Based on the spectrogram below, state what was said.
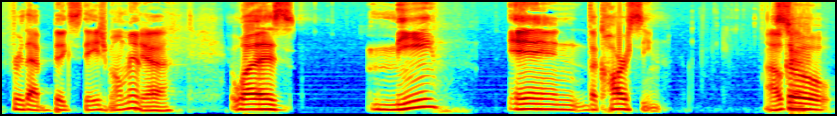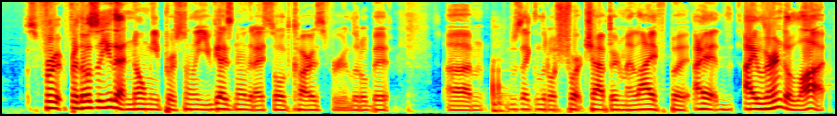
for that big stage moment, yeah. was me in the car scene. Okay. So for for those of you that know me personally, you guys know that I sold cars for a little bit. Um, it was like a little short chapter in my life, but I I learned a lot,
